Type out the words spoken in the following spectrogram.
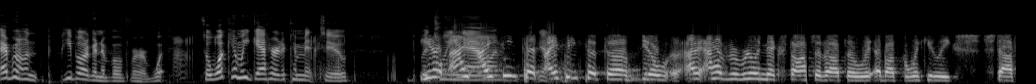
everyone, people are going to vote for her. What? So what can we get her to commit to? You know, I, I think that yeah. I think that the you know I, I have a really mixed thoughts about the about the WikiLeaks stuff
